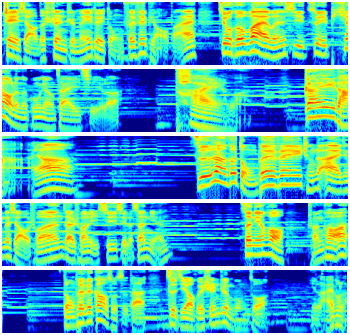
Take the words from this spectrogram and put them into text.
这小子甚至没对董菲菲表白，就和外文系最漂亮的姑娘在一起了，太懒了，该打呀！子弹和董菲菲乘着爱情的小船，在船里嬉戏了三年。三年后，船靠岸，董菲菲告诉子弹自己要回深圳工作，你来不来？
